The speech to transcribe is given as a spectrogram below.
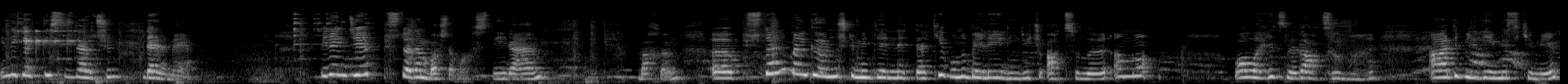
İndi getdik sizlər üçün dərməyə. Birinci püstədən başlamaq istəyirəm. Baxın, e, püstəni mən görmüşdüm internetdə ki, bunu belə eləyirik, açılır, amma vallahi heç nə də açılmır. Adi bildiyimiz kimi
